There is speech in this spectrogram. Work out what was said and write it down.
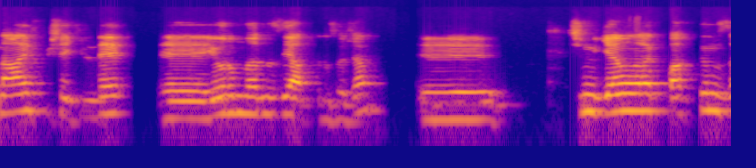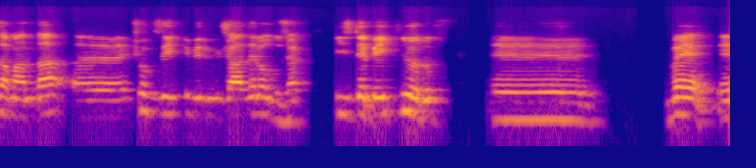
naif bir şekilde e, yorumlarınızı yaptınız hocam. E, şimdi genel olarak baktığımız zaman da e, çok zevkli bir mücadele olacak. Biz de bekliyoruz. E, ve e,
